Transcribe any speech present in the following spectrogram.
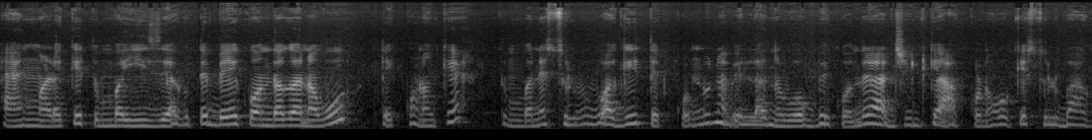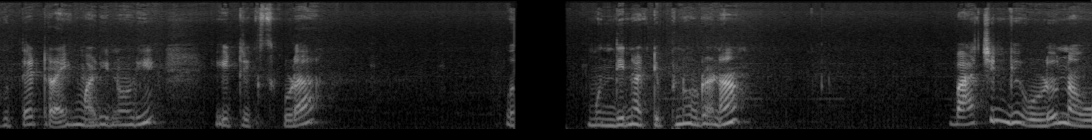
ಹ್ಯಾಂಗ್ ಮಾಡೋಕ್ಕೆ ತುಂಬ ಈಸಿ ಆಗುತ್ತೆ. ಬೇಕು ಅಂದಾಗ ನಾವು ತೆಕ್ಕೊಳೋಕ್ಕೆ ತುಂಬಾ ಸುಲಭವಾಗಿ ತೆಕ್ಕೊಂಡು ನಾವೆಲ್ಲನೂ ಹೋಗಬೇಕು ಅಂದರೆ ಅರ್ಜೆಂಟ್ಗೆ ಹಾಕ್ಕೊಂಡು ಹೋಗೋಕ್ಕೆ ಸುಲಭ ಆಗುತ್ತೆ. ಟ್ರೈ ಮಾಡಿ ನೋಡಿ. ಈ ಟ್ರಿಕ್ಸ್ ಕೂಡ ಮುಂದಿನ ಟಿಪ್ ನೋಡೋಣ. ಬಾಚಿನಿಗೆಗಳು ನಾವು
